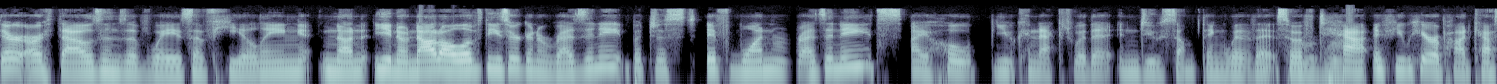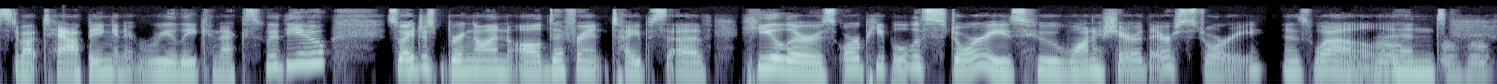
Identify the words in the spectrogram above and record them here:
there are thousands of ways of healing. None, you know, not all of these are going to resonate, but just if one resonates, I hope you connect with it and do something with it. So if Mhm. tap, if you hear a podcast about tapping and it really connects with you, so I just bring on all different types of healers or people with stories who want to share their story as well. Mhm, And mhm,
